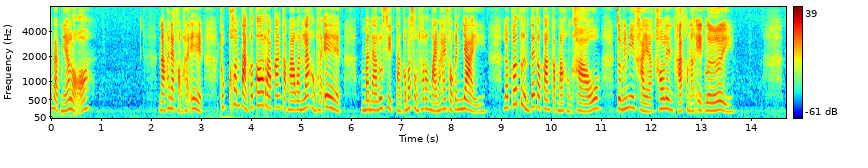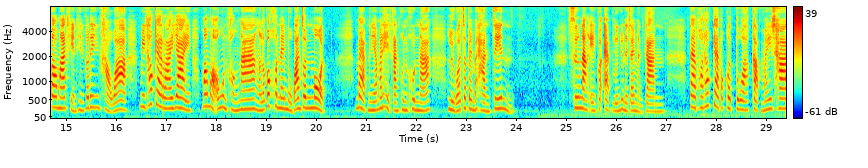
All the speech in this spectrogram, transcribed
าย ๆ แบบนี้หรอนักแผนกของพระเอก ทุกคนต่างก็ต้อนรับการกลับมาวันแรกของพระเอกบรรดาลูกศิษย์ต่างก็มาส่งช่อดอกไม้มาให้เขากันใหญ่ แล้วก็ตื่นเต้นกับการกลับมาของเขา จนไม่มีใครอะเข้าเรียนคลาสของนางเอกเลย ต่อมาเถียนทินก็ได้ยินข่าวว่า มีเท่าแก่รายใหญ่มาเหมาองุ่นของนาง แล้วก็คนในหมู่บ้านจนหมด แบบนี้มันเหตุการณ์คุ้นๆนะ หรือว่าจะเป็นประธานจิ้น ซึ่งนางเองก็แอบลุ้นอยู่ในใจเหมือนกัน แต่พอเท่าแก่ปรากฏตัวกลับไม่ใช่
